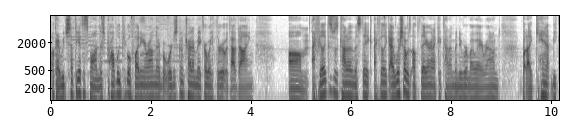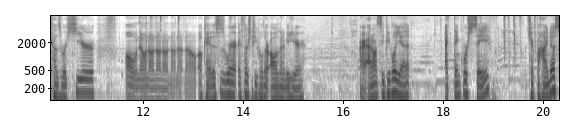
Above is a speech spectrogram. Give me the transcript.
Okay, we just have to get to spawn. There's probably people fighting around there, but we're just gonna try to make our way through it without dying. Um, I feel like this was kind of a mistake. I feel like I wish I was up there and I could kind of maneuver my way around, but I can't because we're here. Oh no, no, no, no, no, no, no. Okay, this is where if there's people, they're all gonna be here. Alright, I don't see people yet. I think we're safe. Check behind us.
